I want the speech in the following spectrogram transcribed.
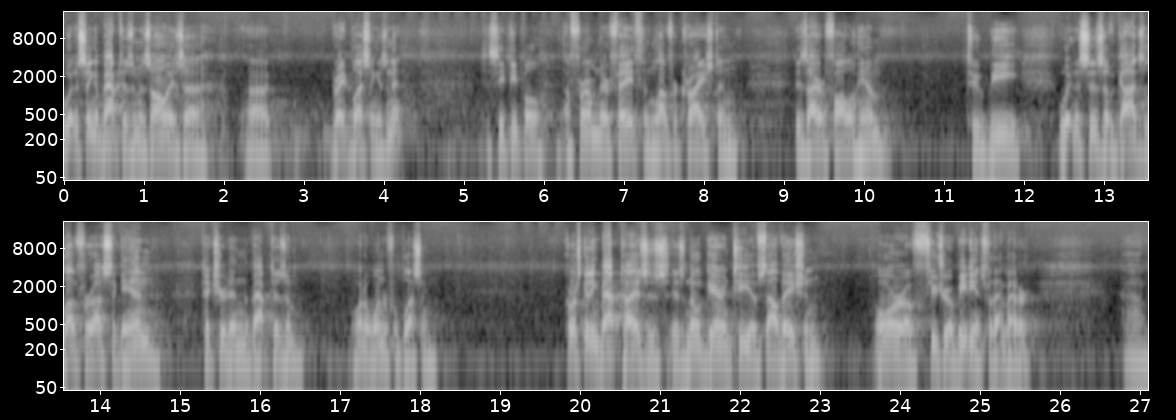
Witnessing a baptism is always a, a, great blessing, isn't it? To see people affirm their faith and love for Christ and desire to follow Him, to be witnesses of God's love for us again, pictured in the baptism. What a wonderful blessing. Of course, getting baptized is, is no guarantee of salvation or of future obedience for that matter. Um,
